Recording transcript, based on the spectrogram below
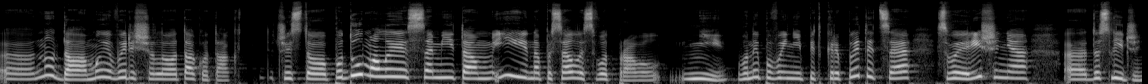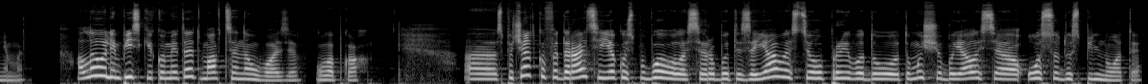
е, ну да, ми вирішили отак, отак. Чисто подумали самі там і написали свод правил. Ні, вони повинні підкріпити це своє рішення е, дослідженнями. Але Олімпійський комітет мав це на увазі у лапках. Спочатку федерація якось побоювалася робити заяви з цього приводу, тому що боялися осуду спільноти.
